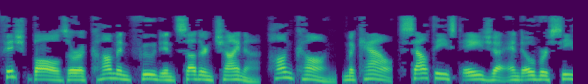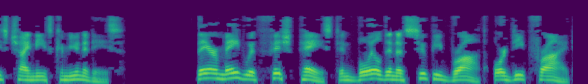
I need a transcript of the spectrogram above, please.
Fish balls are a common food in southern China, Hong Kong, Macau, Southeast Asia and overseas Chinese communities. They are made with fish paste and boiled in a soupy broth, or deep-fried.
